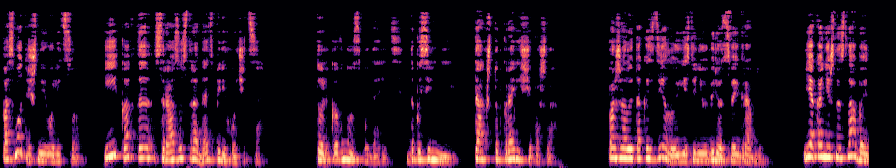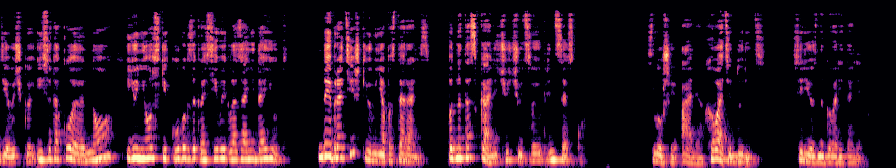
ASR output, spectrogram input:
Посмотришь на его лицо, и как-то сразу страдать перехочется. Только в нос ударить, да посильнее, так, чтоб кровище пошла. Пожалуй, так и сделаю, если не уберет свои грабли. Я, конечно, слабая девочка и все такое, но юниорский кубок за красивые глаза не дают. Да и братишки у меня постарались, поднатаскали чуть-чуть свою принцесску. Слушай, Аля, хватит дурить серьезно говорит Олег.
